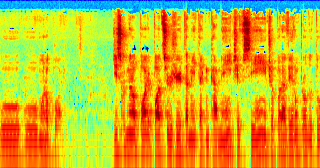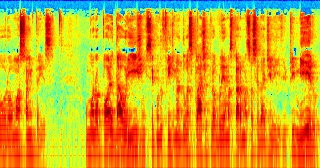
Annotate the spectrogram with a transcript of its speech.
o, o monopólio. Diz que o monopólio pode surgir também tecnicamente eficiente ou por haver um produtor ou uma só empresa. O monopólio dá origem, segundo Friedman, a duas classes de problemas para uma sociedade livre. Primeiro,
